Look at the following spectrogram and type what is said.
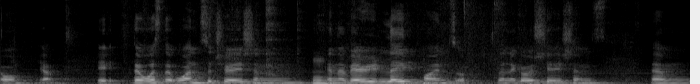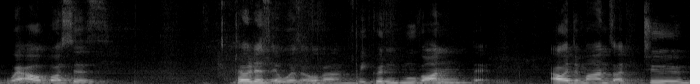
oh yeah, it, there was that one situation mm. in the very late points of the negotiations um, where our bosses told us it was over. We couldn't move on. Our demands are too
